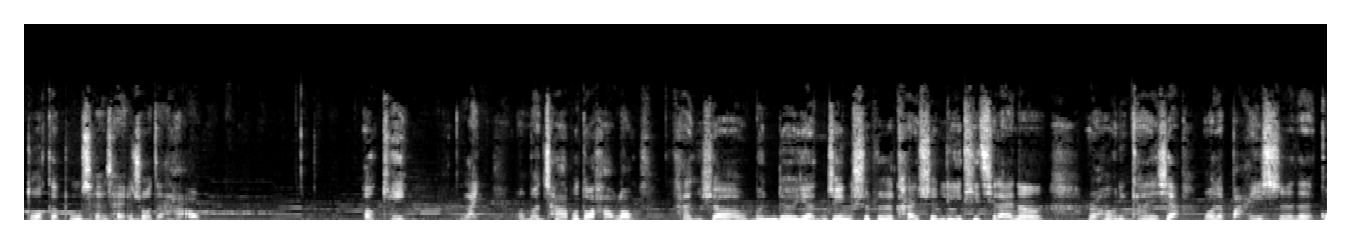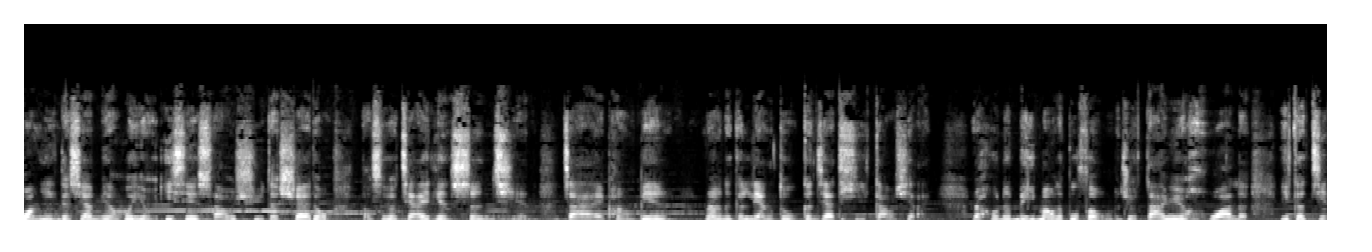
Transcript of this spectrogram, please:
多个步程才做得好。OK，来，我们差不多好咯。看一下我们的眼睛是不是开始立体起来呢？然后你看一下我的白色的光影的下面会有一些少许的 shadow，老师有加一点深浅在旁边，让那个亮度更加提高起来。然后呢，眉毛的部分我们就大约画了一个简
